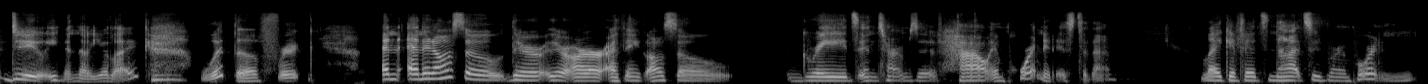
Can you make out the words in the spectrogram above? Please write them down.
do even though you're like what the frick? And and it also there there are i think also grades in terms of how important it is to them. Like if it's not super important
